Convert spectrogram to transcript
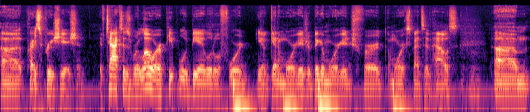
uh, price appreciation. If taxes were lower, people would be able to afford, you know, get a mortgage, a bigger mortgage for a more expensive house, um,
